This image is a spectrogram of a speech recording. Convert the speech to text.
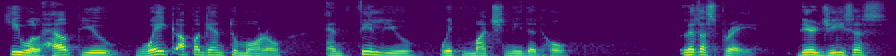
He will help you wake up again tomorrow and fill you with much needed hope. Let us pray. Dear Jesus,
